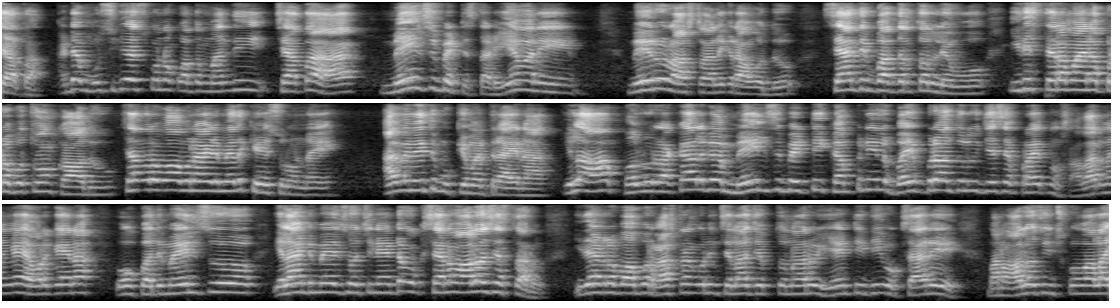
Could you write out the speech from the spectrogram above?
చేత అంటే ముసుగేసుకున్న కొంతమంది చేత మెయిల్స్ పెట్టిస్తాడు. ఏమని? మీరు రాష్ట్రానికి రావద్దు శాంతి భద్రతలు లేవు ఇది స్థిరమైన ప్రభుత్వం కాదు చంద్రబాబు నాయుడు మీద కేసులు ఉన్నాయి అవినీతి ముఖ్యమంత్రి ఆయన. ఇలా పలు రకాలుగా మెయిల్స్ పెట్టి కంపెనీలు భయభ్రాంతులకు చేసే ప్రయత్నం. సాధారణంగా ఎవరికైనా ఒక పది మెయిల్స్ ఇలాంటి మెయిల్స్ వచ్చినాయంటే ఒక క్షణం ఆలోచిస్తారు. ఇదేంట్రా బాబు రాష్ట్రం గురించి ఇలా చెప్తున్నారు ఏంటిది? ఒకసారి మనం ఆలోచించుకోవాలా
